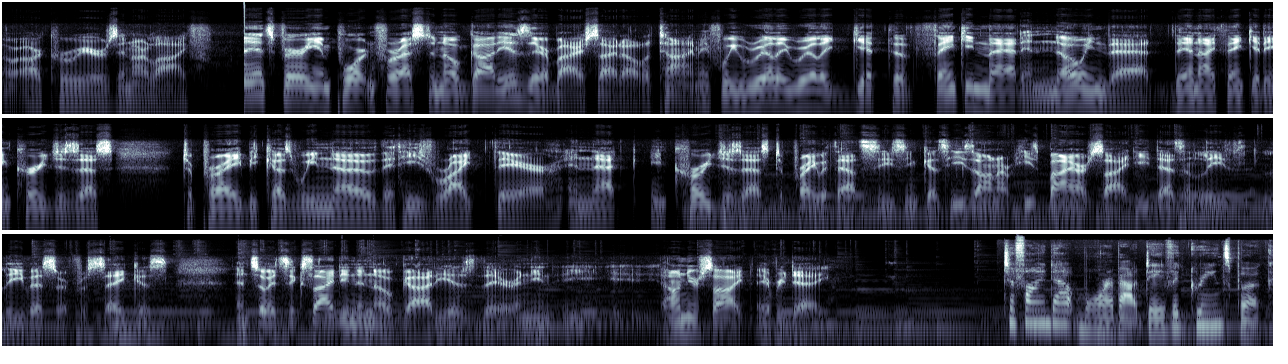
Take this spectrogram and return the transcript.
our careers in our life. And it's very important for us to know God is there by our side all the time. If we really, really get to thinking that and knowing that, then I think it encourages us to pray because we know that He's right there, and that encourages us to pray without ceasing because He's on our He's by our side. He doesn't leave leave us or forsake us, and so it's exciting to know God is there and he, he, on your side every day. To find out more about David Green's book,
